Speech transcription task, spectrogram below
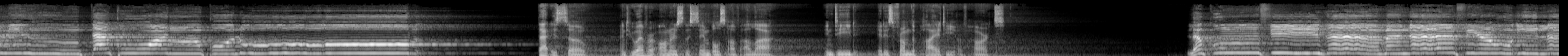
من تقوى القلوب That is so, and whoever honors the symbols of Allah, indeed, it is from the piety of hearts. لكم فيها منافع إلى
